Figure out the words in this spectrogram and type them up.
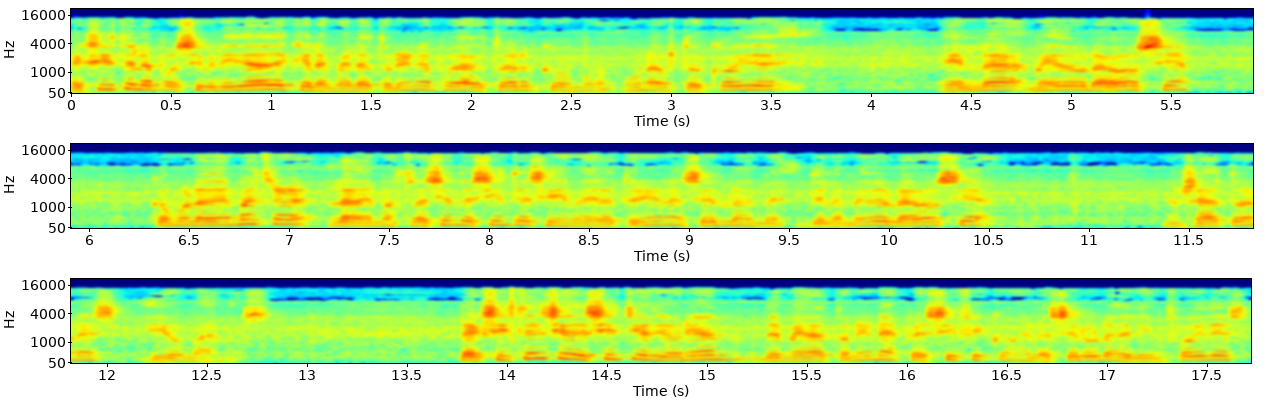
Existe la posibilidad de que la melatonina pueda actuar como un autocoide en la médula ósea, como lo demuestra la demostración de síntesis de melatonina en células de la médula ósea en ratones y humanos. La existencia de sitios de unión de melatonina específicos en las células de linfoides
